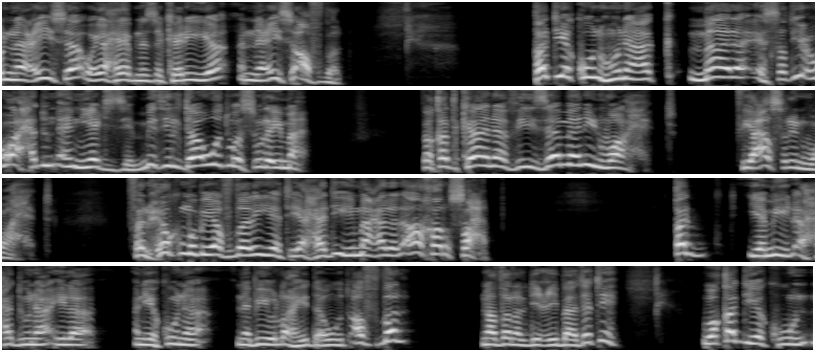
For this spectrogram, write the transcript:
قلنا عيسى ويحيى بن زكريا أن عيسى أفضل. قد يكون هناك ما لا يستطيع أحد أن يجزم مثل داود وسليمان. فقد كان في زمن واحد في عصر واحد. فالحكم بأفضلية أحدهما على الآخر صعب. قد يميل أحدنا إلى أن يكون نبي الله داود أفضل نظرا لعبادته. وقد يكون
